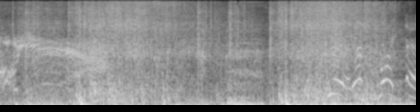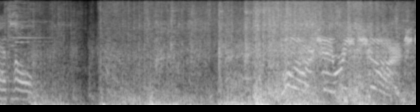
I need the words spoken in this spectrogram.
Oh yeah! Yeah, that's right, asshole. Large and recharged!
